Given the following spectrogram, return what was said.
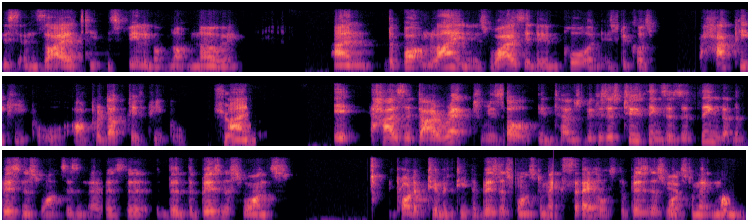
this anxiety, this feeling of not knowing and the bottom line is why is it important? Is because happy people are productive people. Sure. And it has a direct result in terms because there's two things. There's a thing that the business wants, isn't there? There's the the, the business wants productivity, the business wants to make sales, the business yeah. wants to make money.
